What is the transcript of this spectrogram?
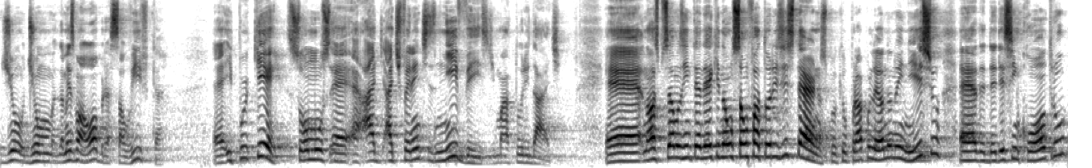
de, um, de uma, da mesma obra salvífica? É, e por que somos é, a, a, diferentes níveis de maturidade? É, nós precisamos entender que não são fatores externos, porque o próprio Leandro, no início é, de, desse encontro,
